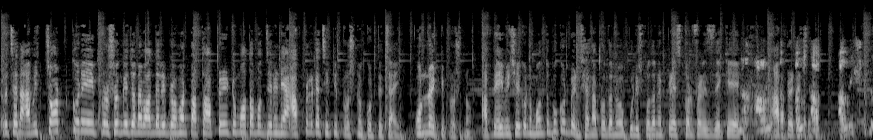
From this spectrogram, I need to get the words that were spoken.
বলেছেন আমি চট করে এই প্রসঙ্গে জনাব আন্দালিব রহমান পার্থ আপনার একটু মতামত জেনে নিয়ে আপনার কাছে একটি প্রশ্ন করতে চাই। অন্য একটি প্রশ্ন। আপনি এই বিষয়ে কোনো মন্তব্য করবেন? সেনা প্রধান এবং পুলিশ প্রধানের প্রেস কনফারেন্স দেখে আপনার কাছে আমি- শুধু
